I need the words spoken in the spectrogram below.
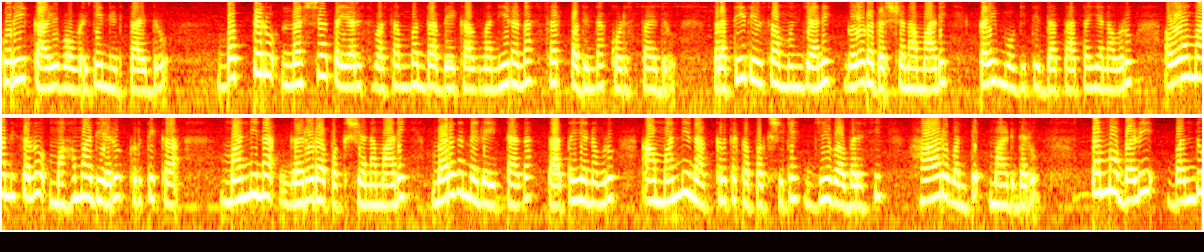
ಕುರಿ ಕಾಯುವವರಿಗೆ ನೀಡ್ತಾ ಇದ್ರು. ಭಕ್ತರು ನಶ ತಯಾರಿಸುವ ಸಂಬಂಧ ಬೇಕಾಗುವ ನೀರನ್ನು ಸರ್ಪದಿಂದ ಕೊಡಿಸ್ತಾ ಇದ್ರು. ಪ್ರತಿ ದಿವಸ ಮುಂಜಾನೆ ಗರುಡ ದರ್ಶನ ಮಾಡಿ ಕೈ ಮುಗಿತಿದ್ದ ತಾತಯ್ಯನವರು ಅವಮಾನಿಸಲು ಮಹಮ್ಮದಿಯರು ಕೃತಿಕ ಮಣ್ಣಿನ ಗರುಡ ಪಕ್ಷಿಯನ್ನ ಮಾಡಿ ಮರದ ಮೇಲೆ ಇಟ್ಟಾಗ ತಾತಯ್ಯನವರು ಆ ಮಣ್ಣಿನ ಕೃತಕ ಪಕ್ಷಿಗೆ ಜೀವ ಬರೆಸಿ ಹಾರುವಂತೆ ಮಾಡಿದರು. ತಮ್ಮ ಬಳಿ ಬಂದು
